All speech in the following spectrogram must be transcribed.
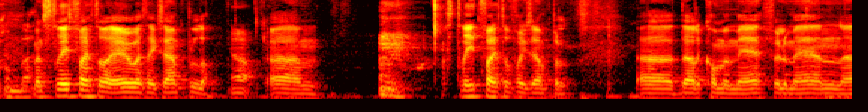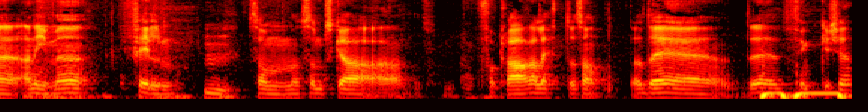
Kombat. Men Street Fighter er jo et eksempel, da. Ja. Um, Street Fighter, for eksempel. uh, der det kommer med, følger med en eh, animefilm Mm. som, som skal forklare litt og sånn. Og det, det funker ikke.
